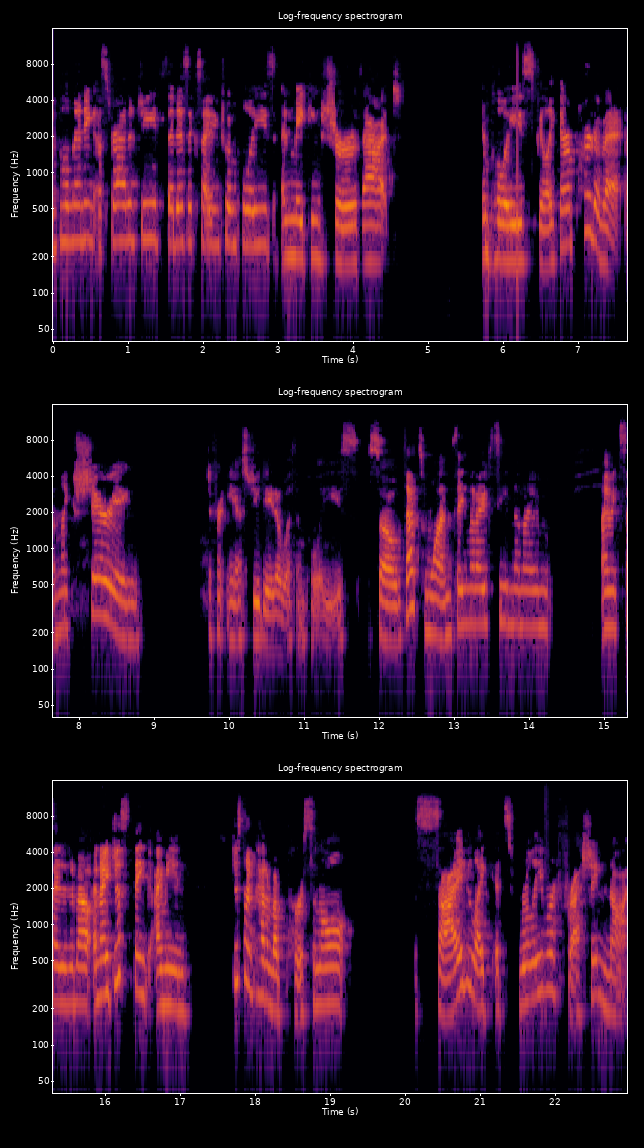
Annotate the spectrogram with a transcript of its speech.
implementing a strategy that is exciting to employees and making sure that employees feel like they're a part of it and like sharing different ESG data with employees. So that's one thing that I've seen that I'm I'm excited about. And I just think, I mean, just on kind of a personal side, like it's really refreshing not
